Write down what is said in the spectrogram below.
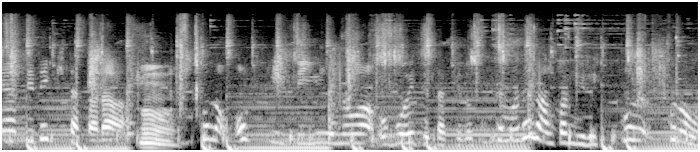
当てできたから、うん。この大きいっていうのは覚えてたけどここまでなんか見るとここの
